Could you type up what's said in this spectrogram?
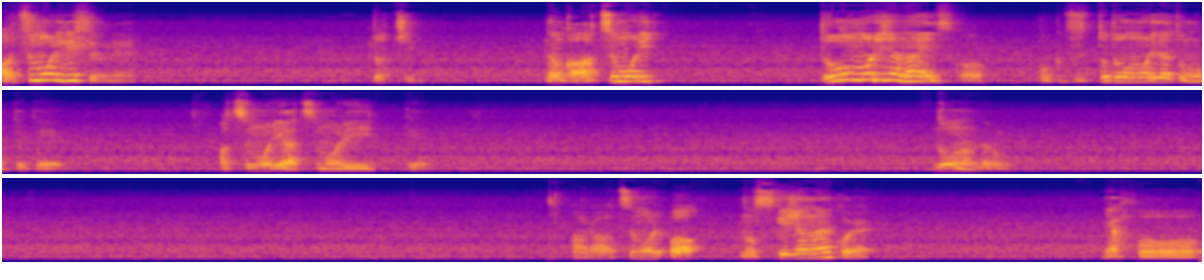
あつ森ですよね。どっち？なんかあつ森。どう森じゃないんですか？僕ずっとどう森だと思ってて。あつ森あつ森って。どうなんだろう？あらあつ森。あのすけじゃない？これ。やっほー。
